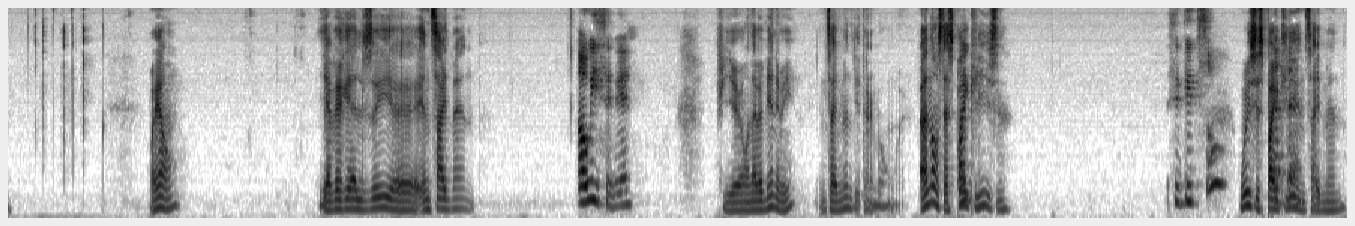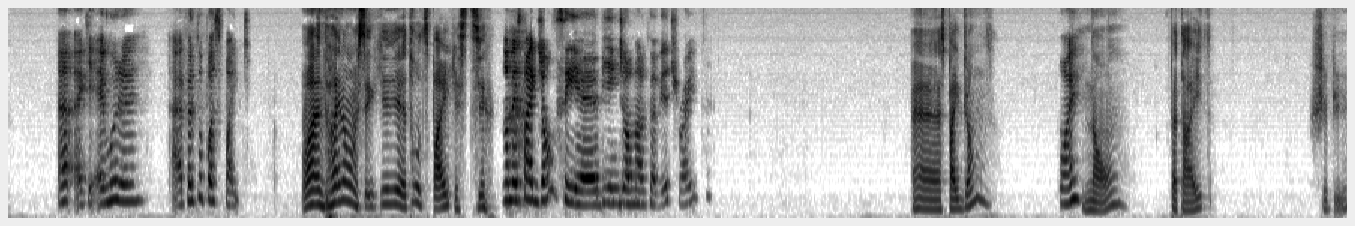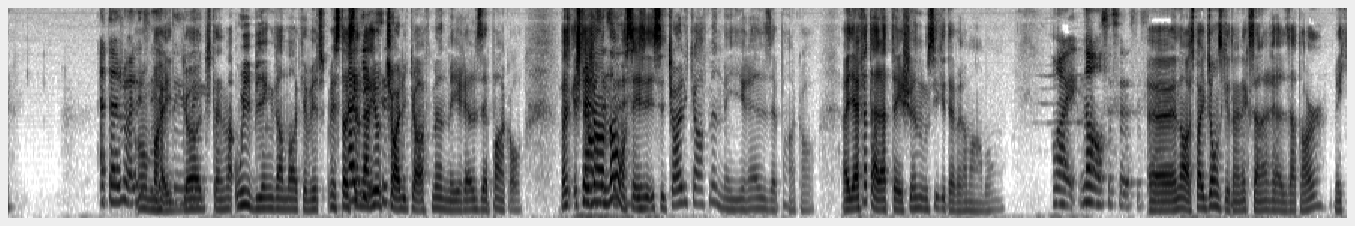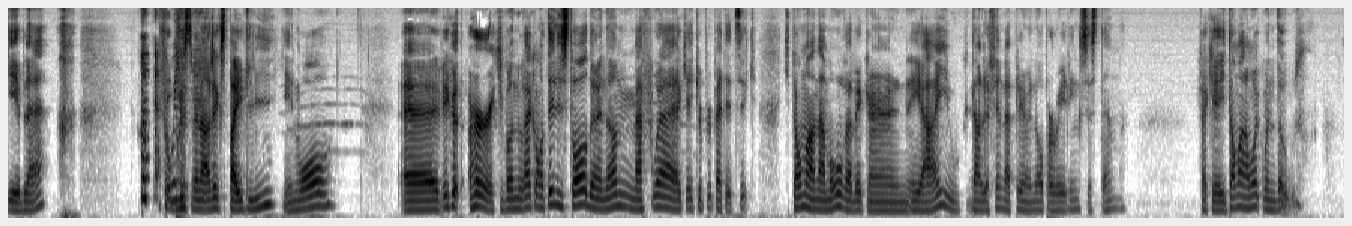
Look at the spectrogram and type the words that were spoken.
Voyons. Il avait réalisé Inside Man. Ah oui, c'est vrai. Puis euh, on avait bien aimé. Inside Man qui était un bon. euh. Ah non, c'était Spike Lee, ça. C'était ça? Oui, c'est Spike Lee. Inside Man. Ah, ok. Et moi, là, appelle-toi pas Spike. Ouais, non, ouais, non, mais c'est qu'il y a trop de Spike, est Non, mais Spike Jones, c'est euh, Being John Malkovich, right? Euh, Spike Jones? Ouais. Non. Peut-être. Je sais plus. Attends, je vais aller Oh my god, je suis tellement. Oui, Being John Malkovich. Mais c'est un scénario de Charlie Kaufman, mais il réalisait pas encore. Parce que j'étais genre, non, c'est Charlie Kaufman, mais il réalisait pas encore. Euh, il avait fait Adaptation aussi, qui était vraiment bon. Ouais, non, c'est ça, c'est ça. Euh, non, Spike Jones, qui est un excellent réalisateur, mais qui est blanc. Faut Oui. pas se mélanger avec Spike Lee, qui est noir. Euh, écoute, Her, qui va nous raconter l'histoire d'un homme, ma foi, quelque peu pathétique, qui tombe en amour avec un AI, ou dans le film appelé un Operating System. Fait qu'il tombe en amour avec Windows.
